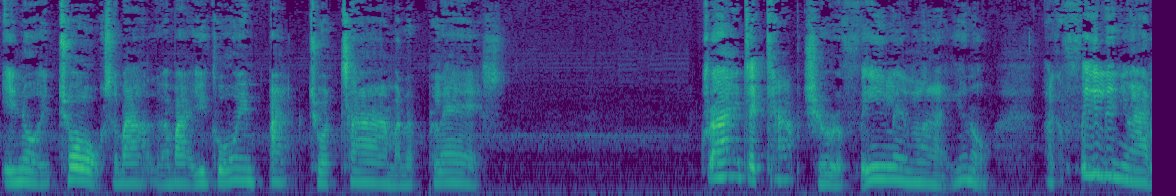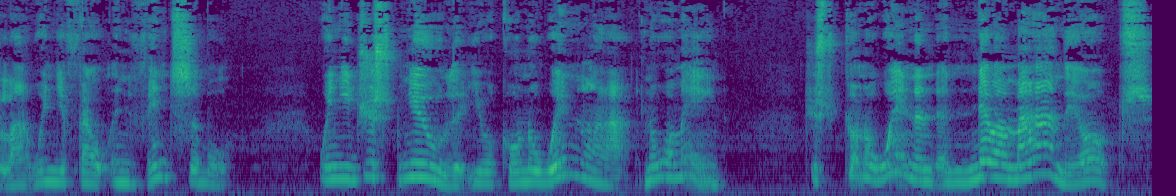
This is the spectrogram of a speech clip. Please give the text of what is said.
you know, it talks about about you going back to a time and a place, trying to capture a feeling like you know, like a feeling you had like when you felt invincible, when you just knew that you were to win. Like, you know what I mean? Just to win and, and never mind the odds,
